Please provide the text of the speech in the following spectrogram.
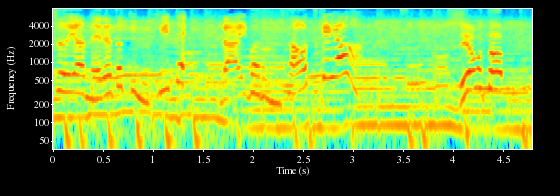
中や寝るときに聞いてライバルに差をつけよう。ではまた。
